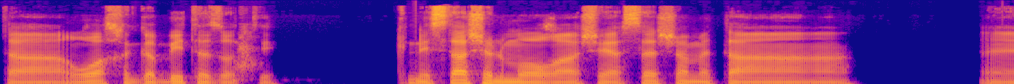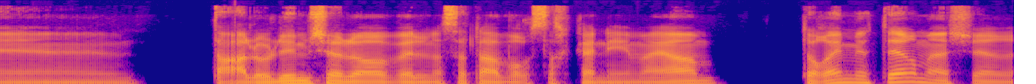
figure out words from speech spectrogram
את הרוח הגבית הזאת. כניסה של מורה, שיעשה שם את התעלולים אה, שלו ולנסות לעבור שחקנים, היה תורם יותר מאשר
